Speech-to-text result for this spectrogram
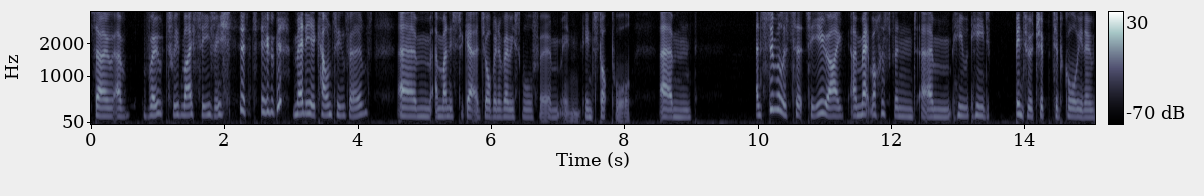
So I wrote with my CV to many accounting firms um, and managed to get a job in a very small firm in in Stockport. Um, and similar to, to you, I, I met my husband. Um, he he'd been to a trip, typical, you know,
